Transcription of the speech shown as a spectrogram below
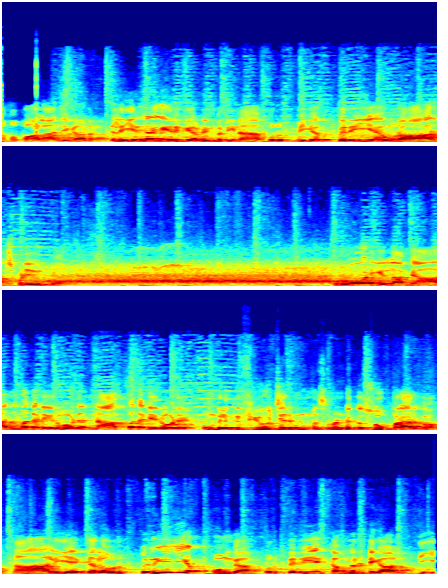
நம்ம பாலாஜி கார்டன் இதுல என்னங்க இருக்கு அப்படின்னு பாத்தீங்கன்னா ஒரு மிகப்பெரிய ஒரு ஆர்ச் பண்ணி இருக்கும் ரோடு எல்லாமே அறுபது அடி ரோடு நாற்பது அடி ரோடு உங்களுக்கு ஃபியூச்சர் இன்வெஸ்ட்மெண்ட்டுக்கு சூப்பரா இருக்கும். நாலு ஏக்கர்ல ஒரு பெரிய பூங்கா ஒரு பெரிய கம்யூனிட்டி ஹால் நீங்க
